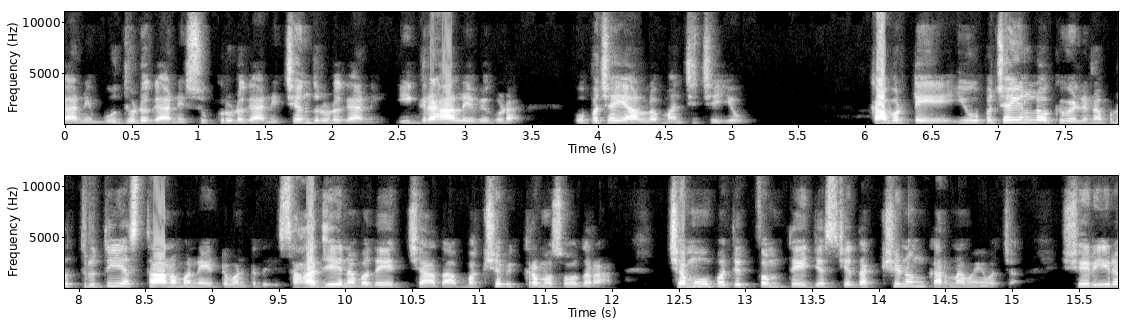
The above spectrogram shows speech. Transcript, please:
కానీ బుధుడు కానీ శుక్రుడు కానీ చంద్రుడు కానీ ఈ గ్రహాలు ఇవి కూడా ఉపచయాల్లో మంచి చెయ్యవు. కాబట్టి ఈ ఉపచయంలోకి వెళ్ళినప్పుడు తృతీయ స్థానం అనేటువంటిది సహజేన వదేచ్ఛాద భక్ష్య విక్రమ సోదర చమూపతిత్వం తేజస్య దక్షిణం కర్ణమేవచ శరీర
